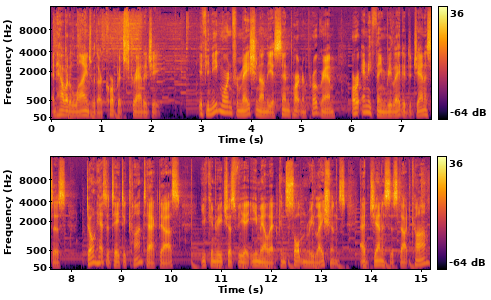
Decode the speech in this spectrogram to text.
and how it aligns with our corporate strategy. If you need more information on the Ascend Partner Program or anything related to Genesys, don't hesitate to contact us. You can reach us via email at consultantrelations at genesys.com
